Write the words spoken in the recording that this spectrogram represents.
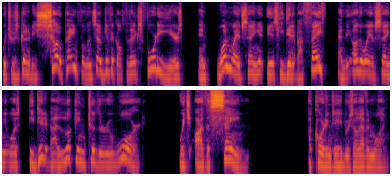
which was going to be so painful and so difficult for the next 40 years. And one way of saying it is he did it by faith. And the other way of saying it was he did it by looking to the reward which are the same, according to Hebrews 11 1.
